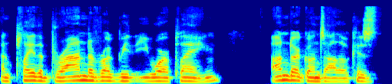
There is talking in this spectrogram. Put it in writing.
and play the brand of rugby that you were playing under Gonzalo. Because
